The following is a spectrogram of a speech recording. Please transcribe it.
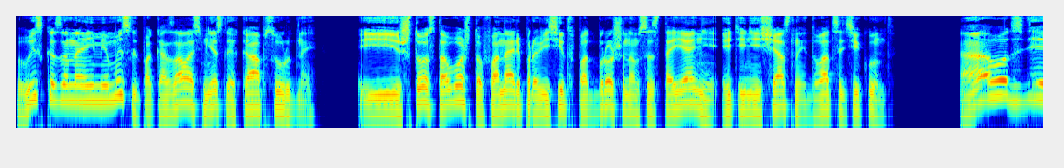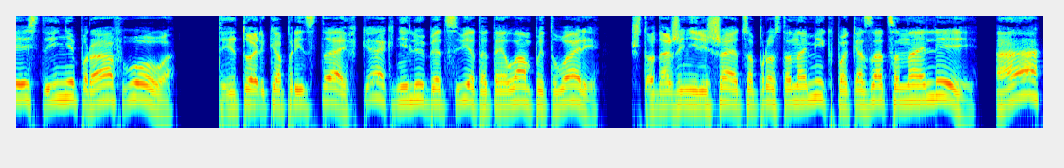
Высказанная ими мысль показалась мне слегка абсурдной. И что с того, что фонарь провисит в подброшенном состоянии эти несчастные 20 секунд? А вот здесь ты не прав, Вова. Ты только представь, как не любят свет этой лампы твари, что даже не решаются просто на миг показаться на аллее, а?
